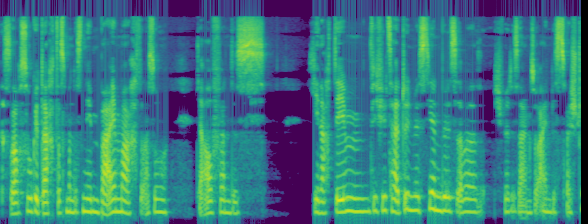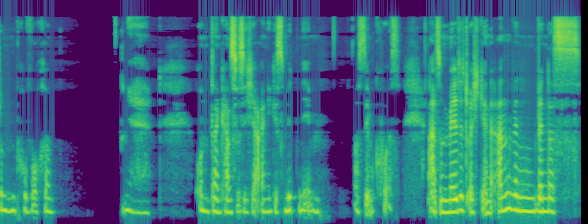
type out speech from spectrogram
ist auch so gedacht, dass man das nebenbei macht. Also der Aufwand ist je nachdem, wie viel Zeit du investieren willst, aber ich würde sagen so ein bis zwei Stunden pro Woche. Und dann kannst du sicher einiges mitnehmen aus dem Kurs. Also meldet euch gerne an, wenn, wenn, das,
